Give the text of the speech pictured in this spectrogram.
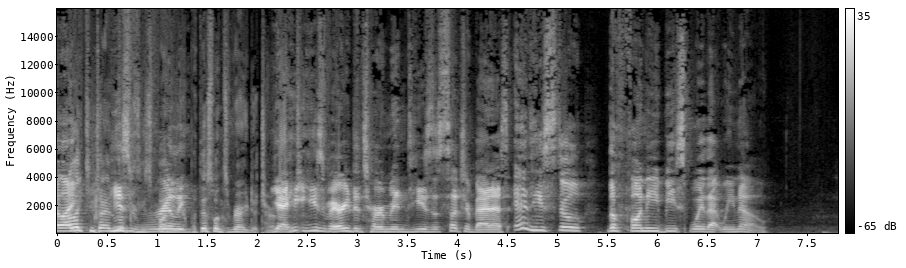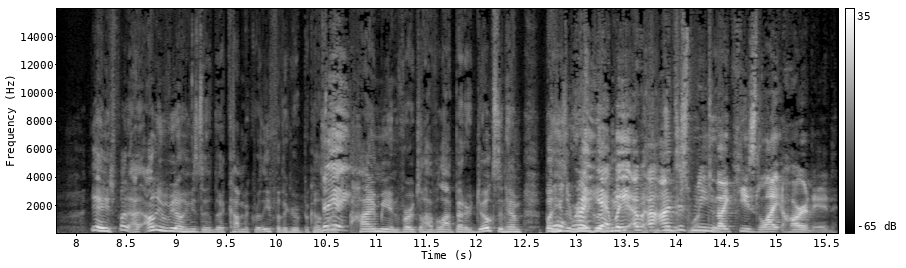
I like. Teen Titans he's because really, funnier, but this one's very determined. yeah, he, he's very determined. He's a, such a badass, and he's still the funny Beast Boy that we know. Yeah, he's funny. I don't even know if he's the, the comic relief of the group because like, yeah. Jaime and Virgil have a lot better jokes than him, but he's a really right, good yeah, but leader, I, think, I, just mean too. like he's lighthearted.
